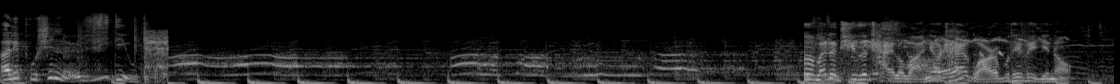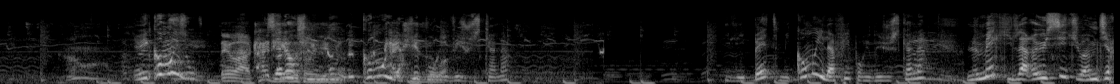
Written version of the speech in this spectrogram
Allez, prochaine vidéo. 把这梯子拆了吧，你要拆管儿不忒费劲哦， Mais comment ils ont... 对吧？拆梯 C'est 子 alors je 省 me 劲 demande, mais comment il a fait pour arriver jusqu'à là Il est bête, mais comment il a fait pour arriver jusqu'à là Le mec, il a réussi, tu vas me dire.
